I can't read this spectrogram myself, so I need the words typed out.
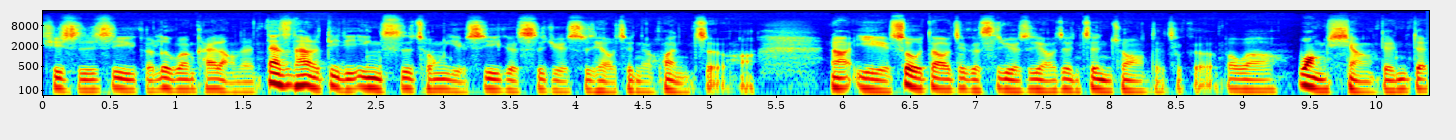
其实是一个乐观开朗的人，但是他的弟弟应思聪也是一个视觉失调症的患者哈。那也受到这个视觉失调症症状的这个，包括妄想等等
